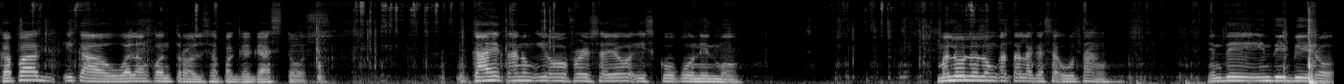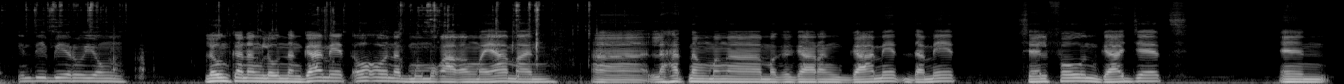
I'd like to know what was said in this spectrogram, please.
kapag ikaw walang control sa paggagastos, kahit anong i-offer sa'yo is kukunin mo malululong ka talaga sa utang. Hindi hindi biro, hindi biro yung loan ka ng loan ng gamit. Oo, nagmumukha kang mayaman. Uh, lahat ng mga magagarang gamit, damit, cellphone, gadgets, and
